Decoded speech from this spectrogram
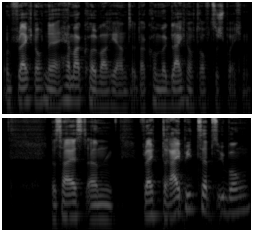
und vielleicht noch eine Hammer-Curl-Variante. Da kommen wir gleich noch drauf zu sprechen. Das heißt, ähm, vielleicht drei Bizeps-Übungen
